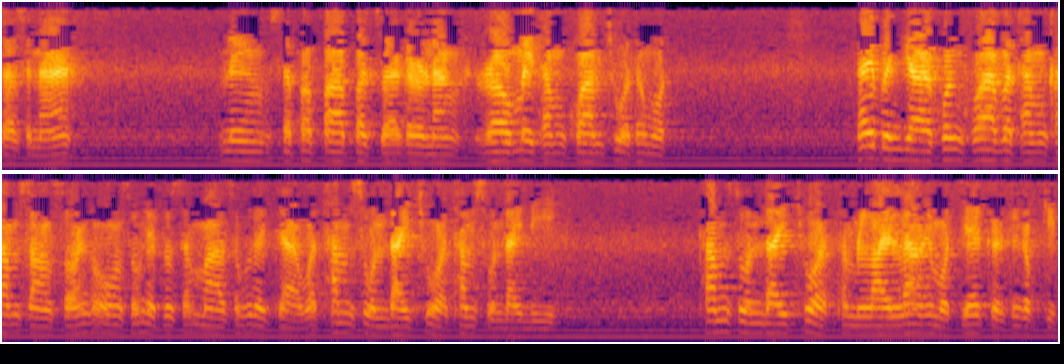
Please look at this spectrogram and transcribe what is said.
ศาสนาหนึ่งสัพปาปัสสะกรนัง เราไม่ทำความชั่วทั้งหมด ช้ปัญญาค้นคว้าประธรรมคำสั่งสอนขององค์สมเด็จพระสัมมาสัมพุทธเจ้าว่าทำส่วนใดชั่วทำส่วนใดดีทำส่วนใดชั่วทำลายล้างให้หมดแยกเกิดขึ้นกับจิต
